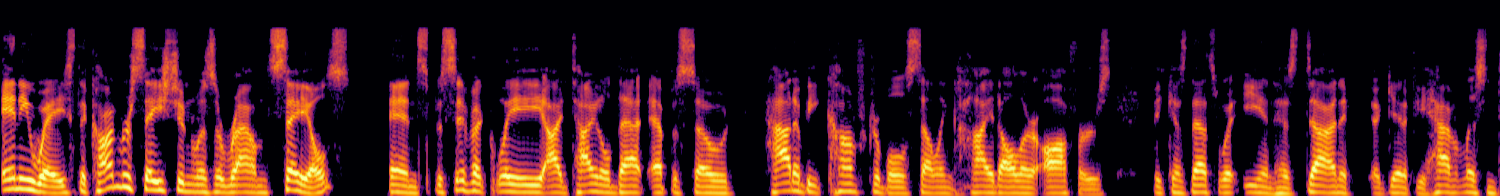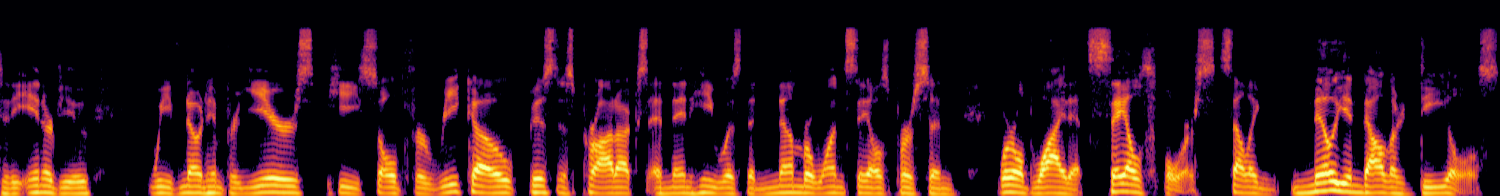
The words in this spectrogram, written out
anyways, the conversation was around sales, and specifically, I titled that episode how to be comfortable selling high dollar offers because that's what Ian has done. If again, if you haven't listened to the interview, We've known him for years. He sold for Ricoh business products, and then he was the number one salesperson worldwide at Salesforce, selling million dollar deals.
